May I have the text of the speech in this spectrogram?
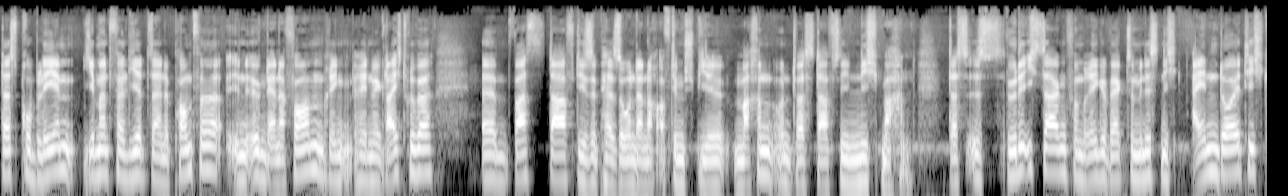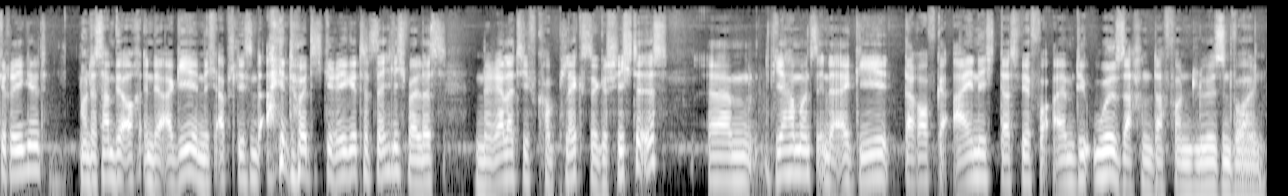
das Problem, jemand verliert seine Pompe in irgendeiner Form, reden, reden wir gleich drüber ähm, was darf diese Person dann noch auf dem Spiel machen und was darf sie nicht machen. Das ist, würde ich sagen, vom Regelwerk zumindest nicht eindeutig geregelt. Und das haben wir auch in der AG nicht abschließend eindeutig geregelt tatsächlich, weil das eine relativ komplexe Geschichte ist. Ähm, wir haben uns in der AG darauf geeinigt, dass wir vor allem die Ursachen davon lösen wollen.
